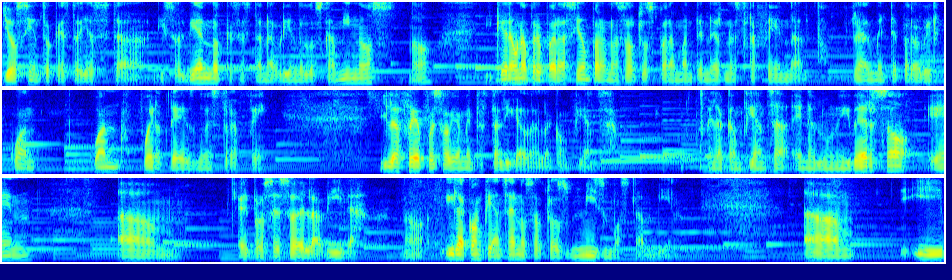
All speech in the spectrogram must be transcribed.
yo siento que esto ya se está disolviendo, que se están abriendo los caminos, ¿no? Y que era una preparación para nosotros para mantener nuestra fe en alto, realmente para ver cuán, cuán fuerte es nuestra fe. Y la fe pues obviamente está ligada a la confianza. La confianza en el universo, en el proceso de la vida y la confianza en nosotros mismos también. y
